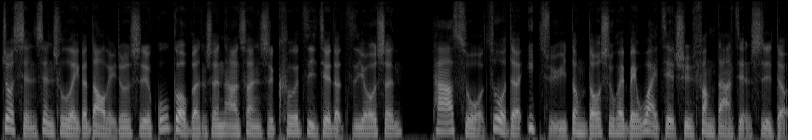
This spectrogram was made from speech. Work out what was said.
就显现出了一个道理，就是 Google 本身它算是科技界的资优生，它所做的一举一动都是会被外界去放大检视的。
